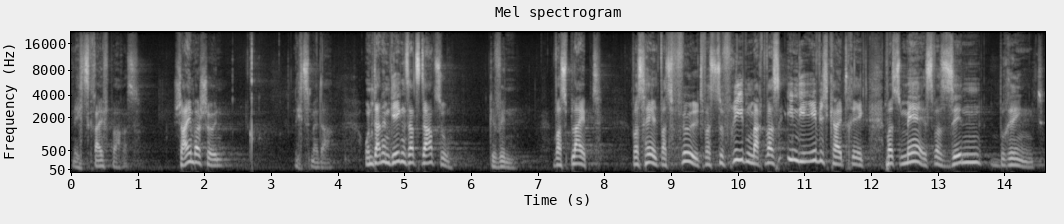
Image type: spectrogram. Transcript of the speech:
Nichts Greifbares. Scheinbar schön, nichts mehr da. Und dann im Gegensatz dazu Gewinn. Was bleibt? Was hält? Was füllt? Was zufrieden macht? Was in die Ewigkeit trägt? Was mehr ist? Was Sinn bringt?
